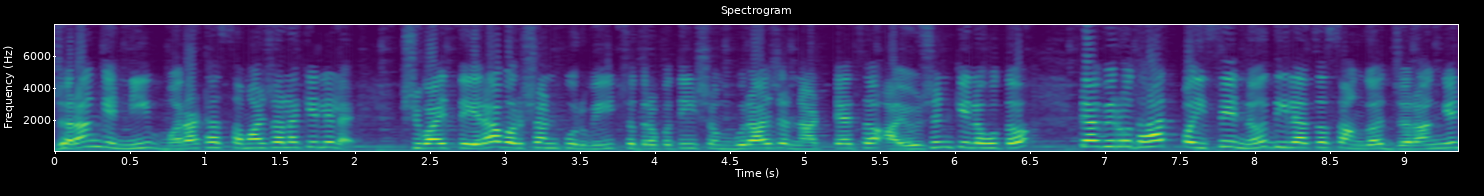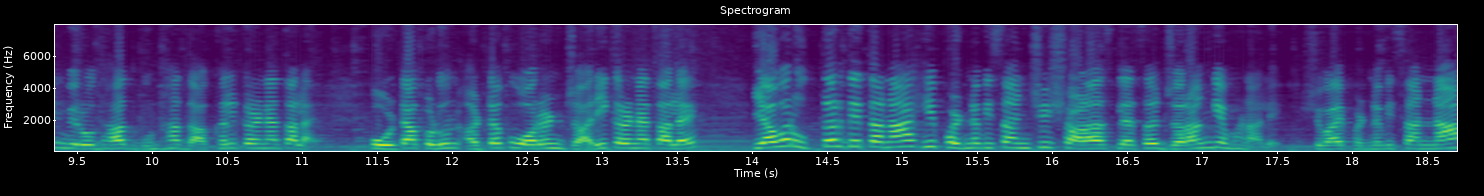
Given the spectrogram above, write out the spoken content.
जरांगेंनी मराठा समाजाला केलेलं आहे. शिवाय तेरा वर्षांपूर्वी छत्रपती शंभूराज नाट्याचं आयोजन केलं होतं. त्या विरोधात पैसे न दिल्याचं सांगत जरांगेंविरोधात गुन्हा दाखल करण्यात आलाय. कोर्टाकडून अटक वॉरंट जारी करण्यात आलंय. यावर उत्तर देताना ही फडणवीसांची शाळा असल्याचं जरांगे म्हणाले. शिवाय फडणवीसांना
